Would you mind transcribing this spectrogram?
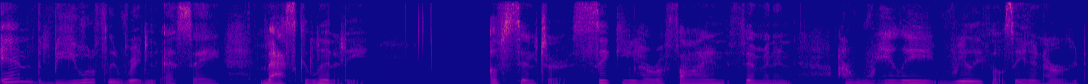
in the beautifully written essay masculinity of center seeking her refined feminine i really really felt seen and heard.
